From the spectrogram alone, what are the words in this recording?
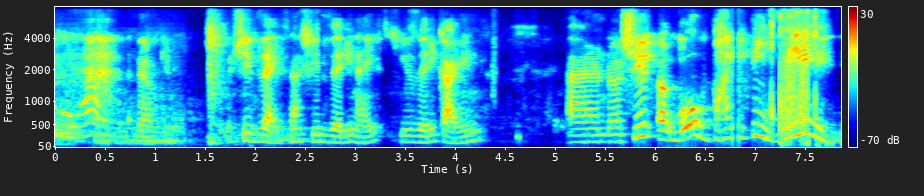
Oh, yeah. No, I'm kidding. She's nice. huh? She's very nice. She's very kind. And uh, she, uh, oh, by the way,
